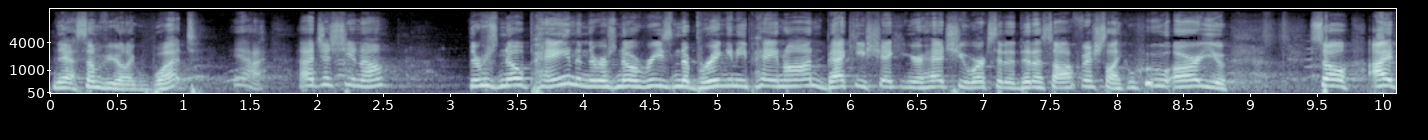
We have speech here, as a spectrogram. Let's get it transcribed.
Yeah, some of you are like, what? Yeah, I just, you know, there was no pain and there was no reason to bring any pain on. Becky shaking her head. She works at a dentist's office. Like, who are you? So I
